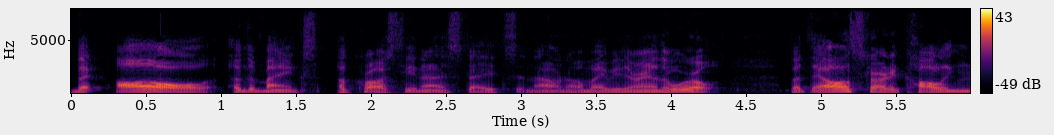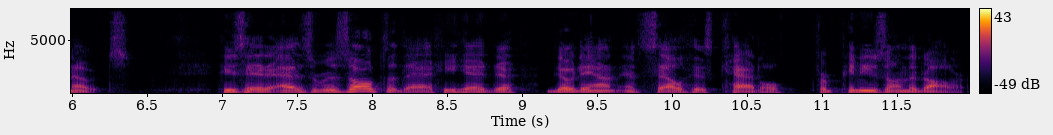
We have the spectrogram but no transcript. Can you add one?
but all of the banks across the United States, and I don't know, maybe around the world. But they all started calling notes. He said as a result of that, he had to go down and sell his cattle for pennies on the dollar.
